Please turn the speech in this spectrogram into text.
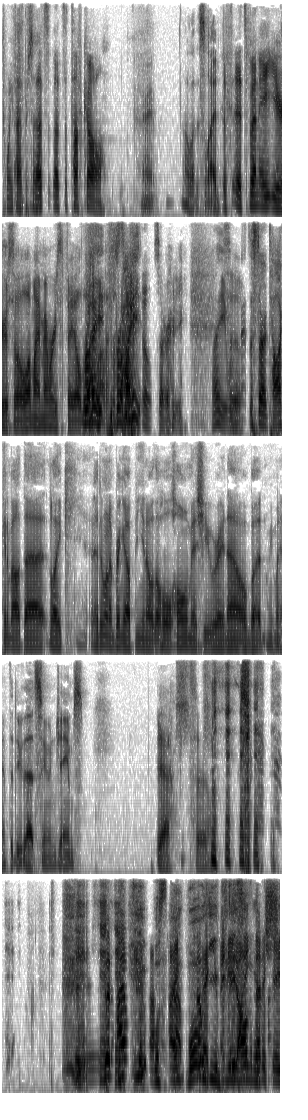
25 percent. That's that's a tough call. All right. I'll let it slide. It's, it's been eight years, so a lot of my memories failed. Right, a lot of right. titles already. Right, So- we have to start talking about that. Like, I didn't want to bring up, you know, the whole home issue right now, but we might have to do that soon, James. Yeah. So But I, what, I- what were you I need all the and medication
